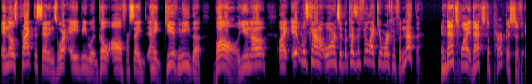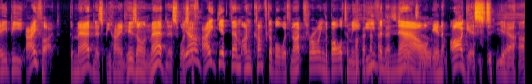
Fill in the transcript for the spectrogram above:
In those practice settings where AB would go off or say, hey, give me the ball, you know, like it was kind of warranted because it feel like you're working for nothing. And that's why that's the purpose of AB, I thought, the madness behind his own madness was yeah. if I get them uncomfortable with not throwing the ball to me even now in August, yeah,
